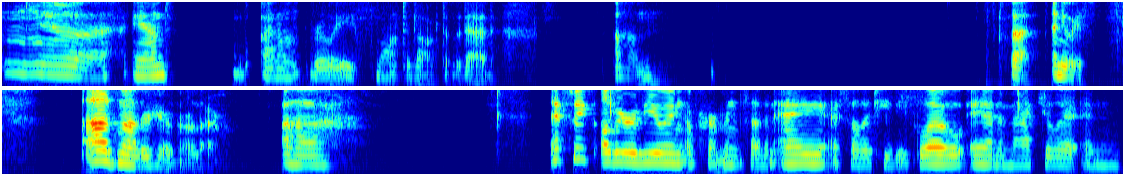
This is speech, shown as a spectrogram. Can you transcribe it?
yeah, and I don't really want to talk to the dead. Um, but anyways, that's neither here nor there. Uh, next week I'll be reviewing Apartment 7A. I saw the TV Glow and Immaculate, and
